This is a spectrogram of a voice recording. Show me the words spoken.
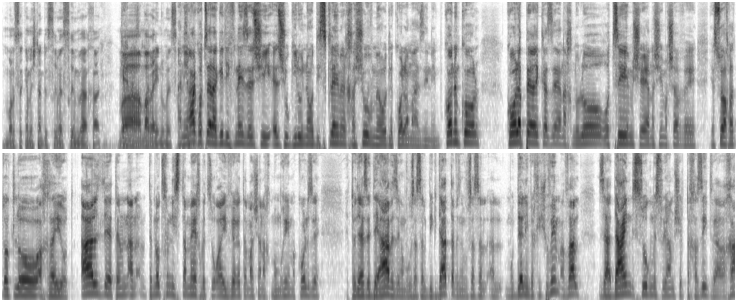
בואו נסכם לשנת 2021. כן, מה, מה ראינו ב-2021? אני רק רוצה להגיד לפני זה איזושהי, איזשהו גילוי נאות, דיסקליימר חשוב מאוד לכל המאזינים. קודם כל, כל הפרק הזה, אנחנו לא רוצים שאנשים עכשיו אה, יעשו החלטות לא אחראיות. אל, אתם, אתם לא צריכים להסתמך בצורה עיוורת על מה שאנחנו אומרים, הכל זה, אתה יודע, זה דעה וזה גם מבוסס על ביג דאטה וזה מבוסס על, על מודלים וחישובים, אבל זה עדיין סוג מסוים של תחזית והערכה.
